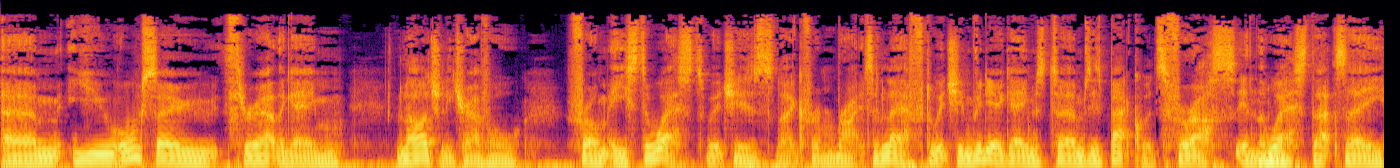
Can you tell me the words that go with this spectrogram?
um, you also throughout the game largely travel from east to west, which is like from right to left, which in video games terms is backwards for us in the mm. West. That's a,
